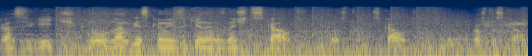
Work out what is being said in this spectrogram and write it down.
Разведчик. Ну, на английском языке, наверное, значит скаут. Просто скаут. Просто скаут.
